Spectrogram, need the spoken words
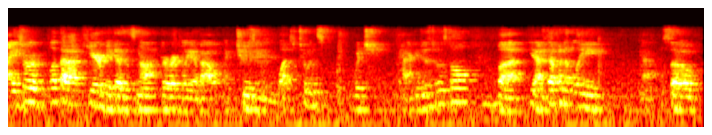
I sort of let that out here because it's not directly about like choosing what to ins, which packages to install, but yeah, definitely, yeah, so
